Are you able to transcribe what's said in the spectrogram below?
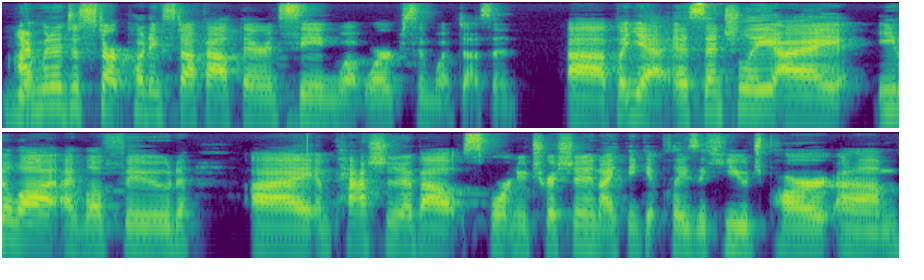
Yep. I'm going to just start putting stuff out there and seeing what works and what doesn't. Uh, but yeah, essentially, I eat a lot. I love food. I am passionate about sport nutrition. I think it plays a huge part um,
